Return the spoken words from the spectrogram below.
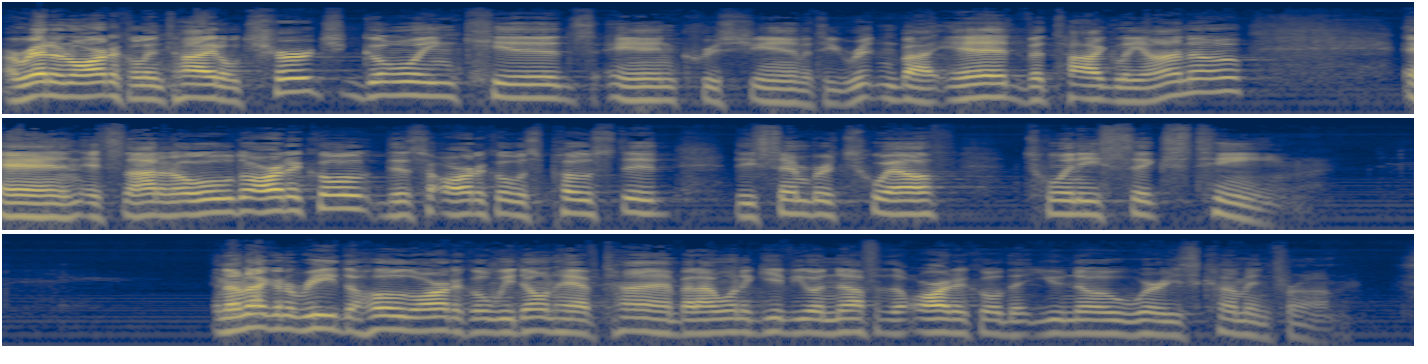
I read an article entitled Church Going Kids and Christianity, written by Ed Vitagliano. And it's not an old article. This article was posted December 12th, 2016. And I'm not going to read the whole article, we don't have time, but I want to give you enough of the article that you know where he's coming from. It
